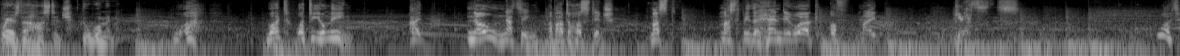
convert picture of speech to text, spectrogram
Where's the hostage? The woman? What? what? What do you mean? I know nothing about a hostage. Must. must be the handiwork of my guests. What?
